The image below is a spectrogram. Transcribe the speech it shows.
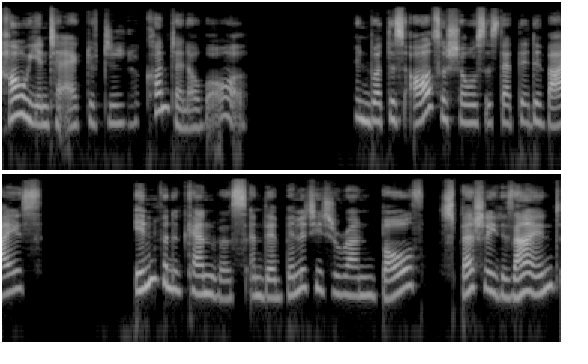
how we interact with digital content overall. And what this also shows is that the device infinite canvas and the ability to run both specially designed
